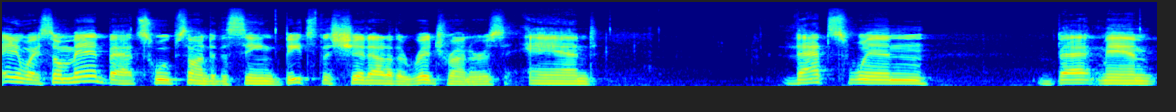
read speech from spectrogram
anyway, so Man Bat swoops onto the scene, beats the shit out of the Ridge Runners, and that's when Batman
